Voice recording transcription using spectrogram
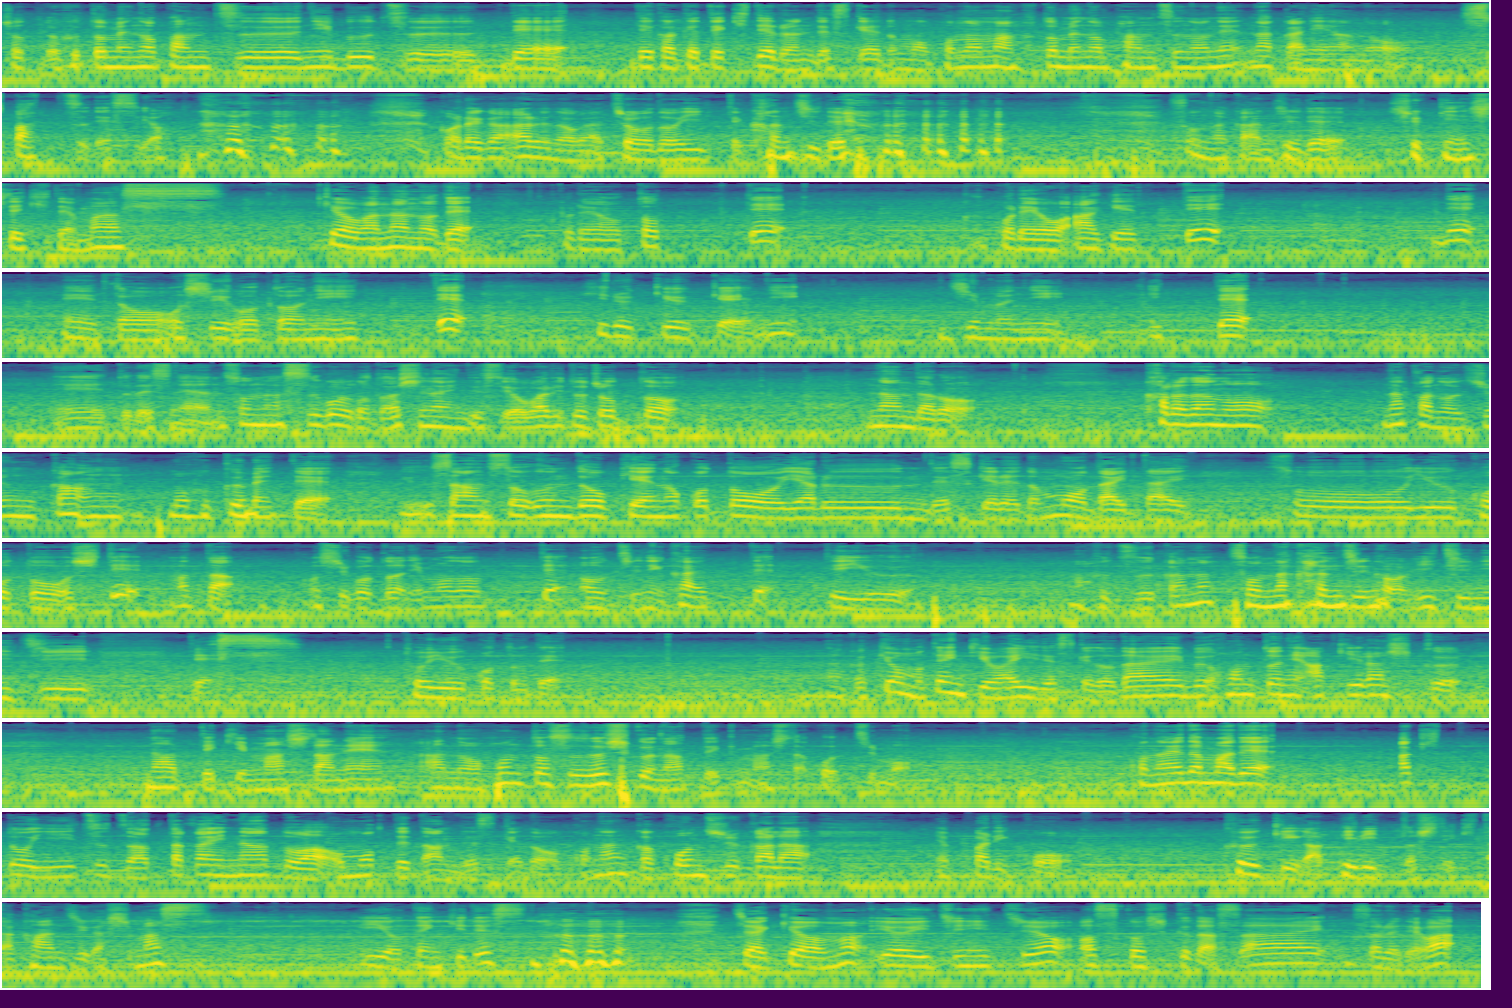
ちょっと太めのパンツにブーツで出かけてきてるんですけれどもこのまあ太めのパンツの、ね、中にあのスパッツですよ。これがあるのがちょうどいいって感じで。そんな感じで出勤してきてます。今日はなのでこれを取ってこれを上げてで、えーと、お仕事に行って昼休憩にジムに行ってえっ、とですねそんなすごいことはしないんですよ。割とちょっとなんだろう体の中の循環も含めて有酸素運動系のことをやるんですけれども大体そういうことをしてまたお仕事に戻ってお家に帰ってっていうまあ、普通かな。そんな感じの一日です。ということで。なんか今日も天気はいいですけどだいぶ本当に秋らしくなってきましたね。あの本当涼しくなってきましたこっちも。この間まで秋と言いつつあったかいなとは思ってたんですけどこなんか今週からやっぱりこう空気がピリッとしてきた感じがします。いいお天気です。じゃあ今日も良い一日をお過ごしください。それでは。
